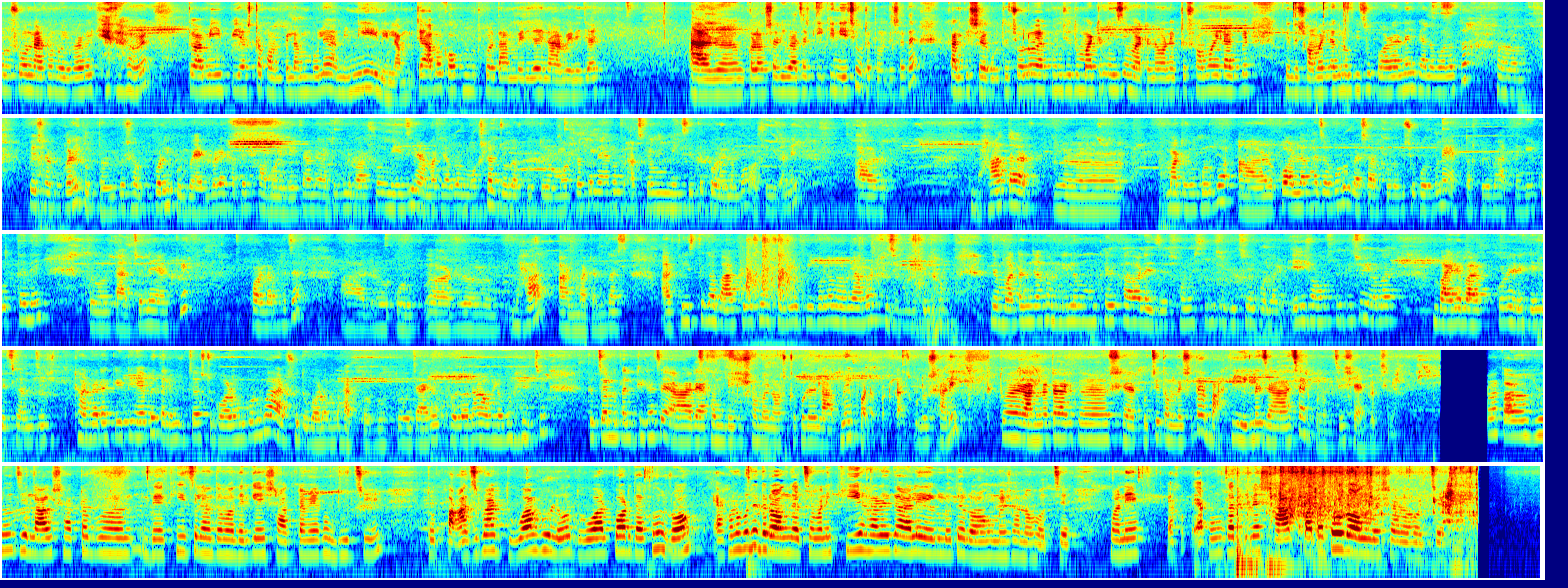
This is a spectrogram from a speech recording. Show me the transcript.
রসুন এখন ওইভাবে খেতে হবে। তো আমি পেঁয়াজটা কম পেলাম বলে আমি নিয়ে নিলাম। যে আবার কখন হুট করে দাম বেড়ে যায়, না বেড়ে যায় আর গ্রসারি বাজার কী কী নিয়েছি ওটা তোমাদের সাথে কালকে শেয়ার করতে চলো এখন যেহেতু মাটন নিয়েছি মাটনে অনেকটা সময় লাগবে, কিন্তু সময় লাগলেও কিছু করার নেই, কেন বলো তো? প্রেশার কুকারেই করতে হবে প্রেশার কুকারেই করব, একবারে হাতে সময় নেই, কারণ এতগুলো বাসন মেজে আমাকে আবার মশলা জোগাড় করতে হবে। মশলা তো এখন আজকে আমি মিক্সিতে করে নেব, অসুবিধা নেই। আর ভাত আর মাটন করব, আর করলা ভাজা করব, ব্যাস আর কোনো কিছু করব না, এক তরকারি ভাত নাকি করতে নেই। তো তার জন্যে আর কি করলা ভাজা আর আর ভাত আর মাটন, ব্যাস। আর ফ্রিজ থেকে বার করেছিলাম, সেগুলো কী করলাম, আমি আবার ফ্রিজে করে দিলাম। যে মাটন যখন নিলাম মুখের খাবার, যে সমস্ত কিছু গুছিয়ে করলাম, এই সমস্ত কিছুই আবার বাইরে বার করে রেখে গেছিলাম। যে ঠান্ডাটা কেটে যাবে, তাহলে জাস্ট গরম করব আর শুধু গরম ভাত করব। তো যাই হোক, হলো না, ওগুলো হয়েছে। তো চলো তাহলে ঠিক আছে, আর এখন বেশি সময় নষ্ট করে লাভ নেই, ফটাফট কাজগুলো সারি। তো রান্নাটা আর শেয়ার করছি তোমাদের সাথে, বাকি এগুলো যা আছে আর কোনো কিছু শেয়ার করছি না। কারণ হলো যে লাল শাকটা দেখিয়েছিলাম তোমাদেরকে, এই শাকটা আমি এখন ধুচ্ছি। তো পাঁচবার ধোয়া হলো, ধোয়ার পর দেখো রং এখনও পর্যন্ত রং যাচ্ছে মানে কী হারে তাহলে এগুলোতে রং মেশানো হচ্ছে। মানে এখন- এখনকার দিনে শাক পাতাতেও রং মেশানো হচ্ছে।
